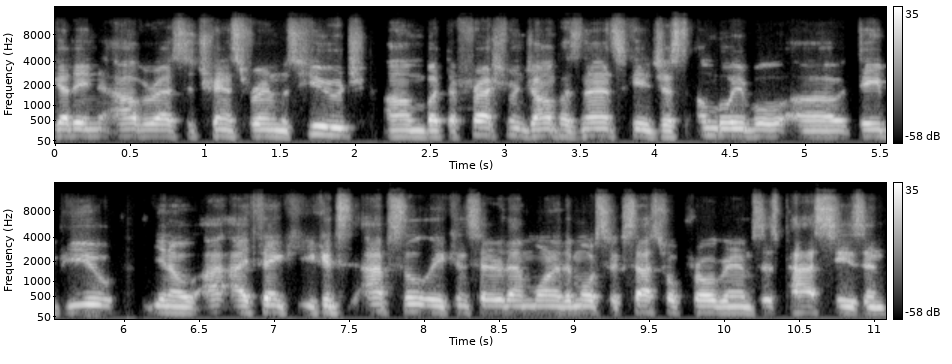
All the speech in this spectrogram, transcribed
getting Alvarez to transfer in was huge. Um, but the freshman John Poznanski, just unbelievable uh, debut. You know, I, I, think you could absolutely consider them one of the most successful programs this past season.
